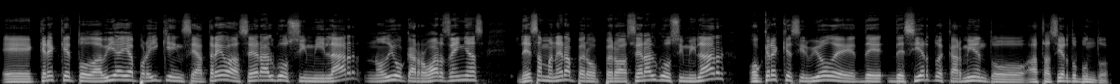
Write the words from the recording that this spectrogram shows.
eh, crees que todavía haya por ahí quien se atreva a hacer algo similar? No digo que a robar señas de esa manera, pero, pero hacer algo similar, ¿o crees que sirvió de, cierto escarmiento hasta cierto punto?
